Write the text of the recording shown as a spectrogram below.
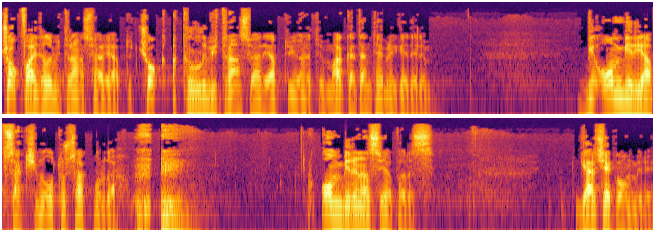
çok faydalı bir transfer yaptı. Çok akıllı bir transfer yaptı yönetim. Hakikaten tebrik edelim. Bir 11 yapsak şimdi otursak burada. 11'i nasıl yaparız? Gerçek 11'i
